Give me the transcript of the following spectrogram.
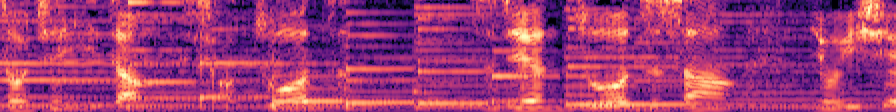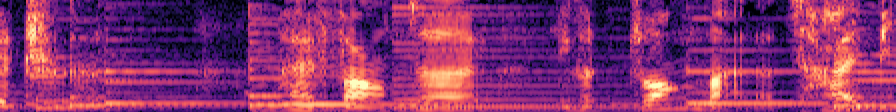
走进一张小桌子，只见桌子上有一些纸，还放着一个装满了彩笔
